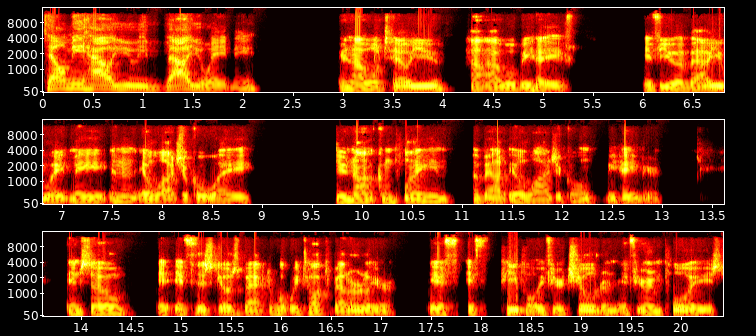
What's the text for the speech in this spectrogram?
Tell me how you evaluate me. And I will tell you how I will behave. If you evaluate me in an illogical way, do not complain about illogical behavior. And so if this goes back to what we talked about earlier, if if people, if your children, if your employees,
